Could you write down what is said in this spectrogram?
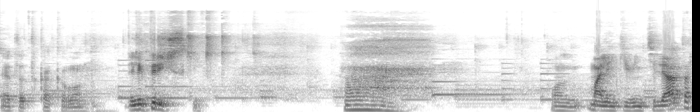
этот, как его, электрический. Он маленький вентилятор.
